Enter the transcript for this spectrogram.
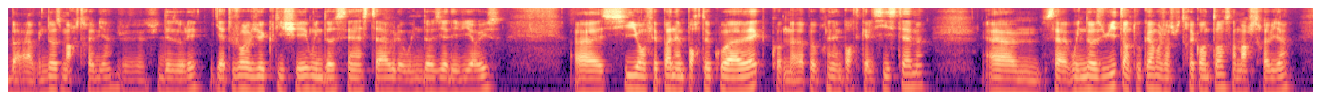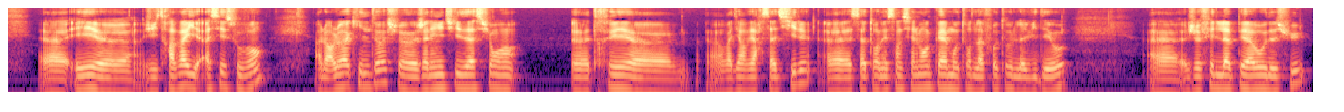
bah Windows marche très bien je suis désolé il y a toujours le vieux cliché Windows c'est instable Windows il y a des virus euh, si on fait pas n'importe quoi avec comme à peu près n'importe quel système ça, Windows 8 en tout cas moi j'en suis très content ça marche très bien et j'y travaille assez souvent alors le Hackintosh j'en ai une utilisation euh, très, euh, on va dire, versatile. Euh, ça tourne essentiellement quand même autour de la photo de la vidéo. Je fais de la PAO dessus,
